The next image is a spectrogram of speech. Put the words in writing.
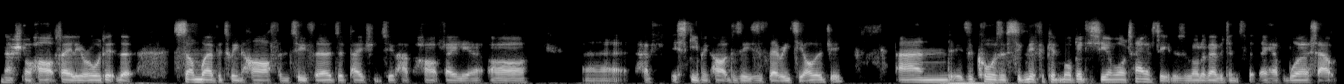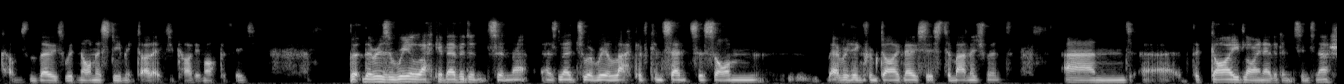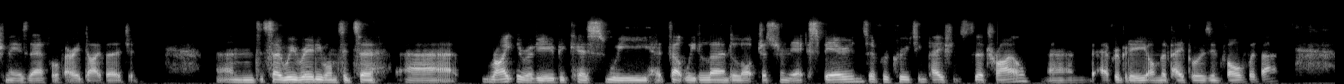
National Heart Failure Audit that somewhere between half and two thirds of patients who have heart failure are uh, have ischemic heart disease as their etiology and it's a cause of significant morbidity and mortality. There's a lot of evidence that they have worse outcomes than those with non ischemic dilated cardiomyopathies. But there is a real lack of evidence, and that has led to a real lack of consensus on everything from diagnosis to management. And uh, the guideline evidence internationally is therefore very divergent. And so we really wanted to uh, write the review because we had felt we'd learned a lot just from the experience of recruiting patients to the trial. And everybody on the paper was involved with that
